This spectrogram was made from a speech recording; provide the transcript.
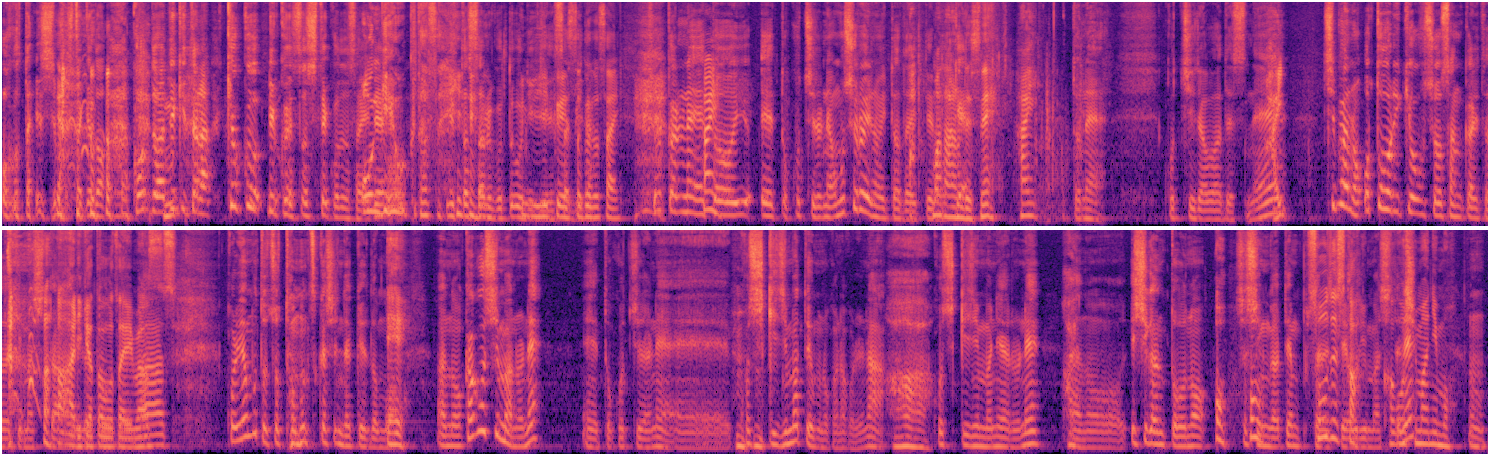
お答えしましたけど、今度はできたら曲リクエストしてくださいね。音源をください。たさることウニゲーリクエストください。それからね、えっと、えっと、こちらね、面白いのいただいてるまだあるんで。ですすね。はい。えっとね、こちらはですね、はい。千葉のお通り恐怖症さんからいただきました。ありがとうございます。す。これ読むとちょっと難しいんだけれども、ええ。あの鹿児島のね、えっとこちらね、えー、甑島というものかなこれな。はあ。甑島にあるね、はい。あの石岩島のお写真が添付されておりましてね。鹿児島にも。うん、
